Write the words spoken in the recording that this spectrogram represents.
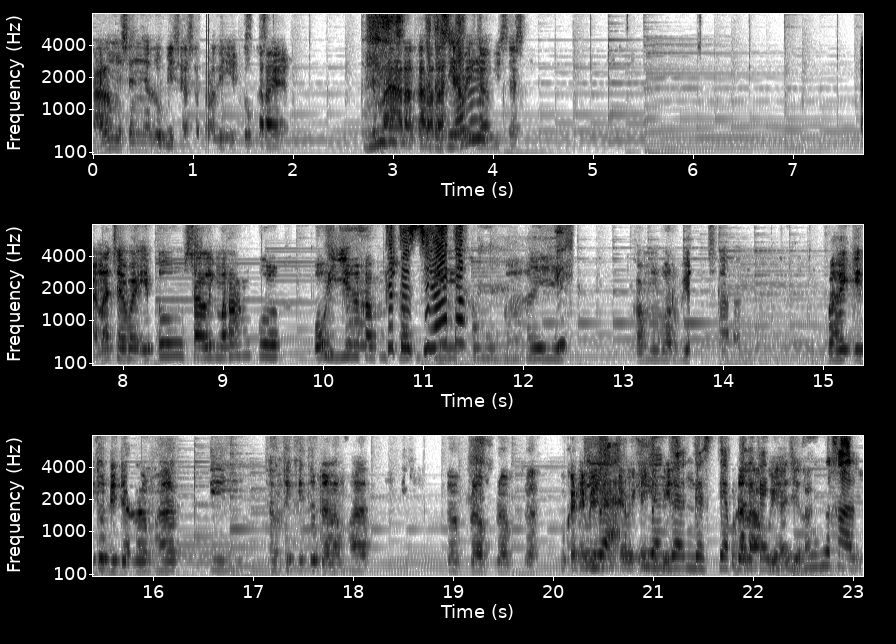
kalau misalnya lu bisa seperti itu keren. Cuma rata-rata cewek nggak bisa sih. karena cewek itu saling merangkul. Oh iya kamu Kata cantik, siapa? kamu baik. Kamu luar biasa. Baik itu di dalam hati cantik itu dalam hati bla bla bla. Bla bukannya biasa iya cewek kayak iya gitu ya? nggak nggak setiap Udah kali kayak akui gitu aja lah. juga kali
